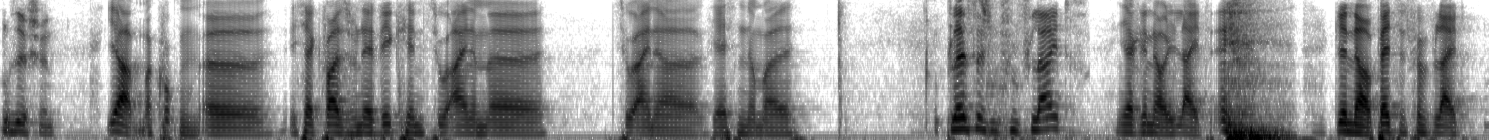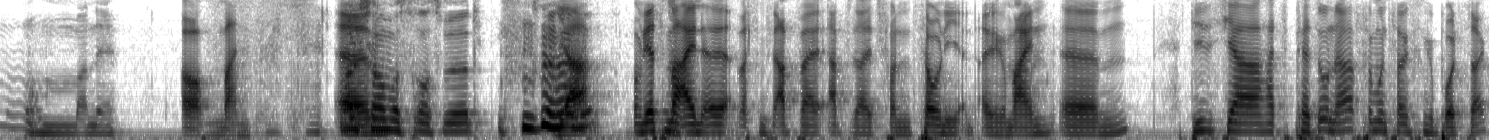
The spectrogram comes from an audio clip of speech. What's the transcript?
Sehr schön. Ja, mal gucken. Äh, ist ja quasi schon der Weg hin zu einem, äh, zu einer, wie heißt denn nochmal? PlayStation 5 Lite. Ja, genau, die Lite. genau, PlayStation 5 Lite. Oh Mann, ey. Oh Mann. Mal Ähm, schauen, was draus wird. Ja, und jetzt mal ein, äh, was abwe- abseits von Sony allgemein. Ähm, dieses Jahr hat Persona 25. Geburtstag.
